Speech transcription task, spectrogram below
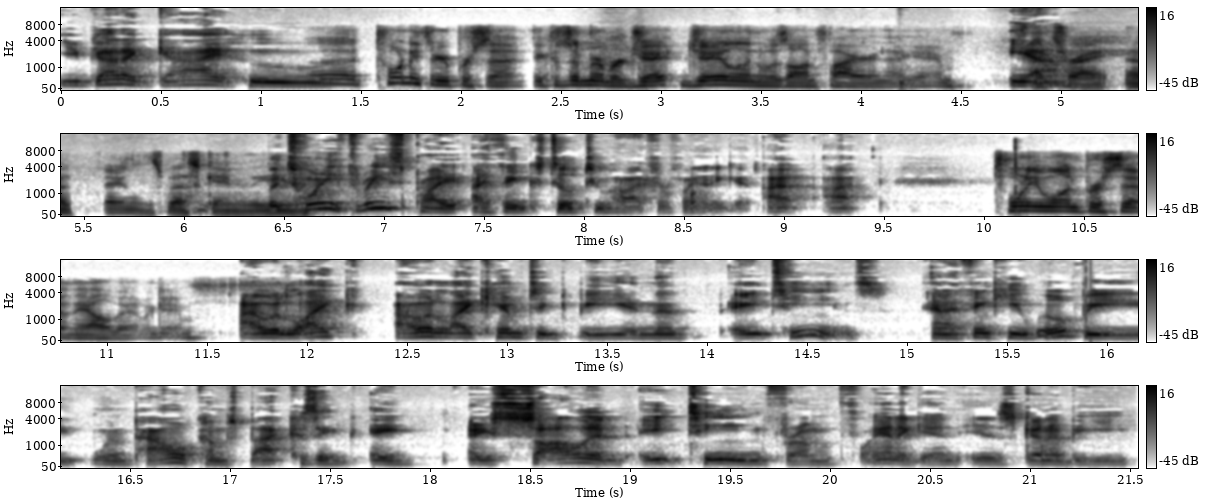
you've got a guy who, uh, twenty three percent because remember J- Jalen was on fire in that game. yeah, that's right. That's Jalen's best game of the year. But twenty three is probably, I think, still too high for Flanagan. I, I, Twenty one percent in the Alabama game. I would like, I would like him to be in the 18s, and I think he will be when Powell comes back because a, a a solid 18 from Flanagan is going to be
